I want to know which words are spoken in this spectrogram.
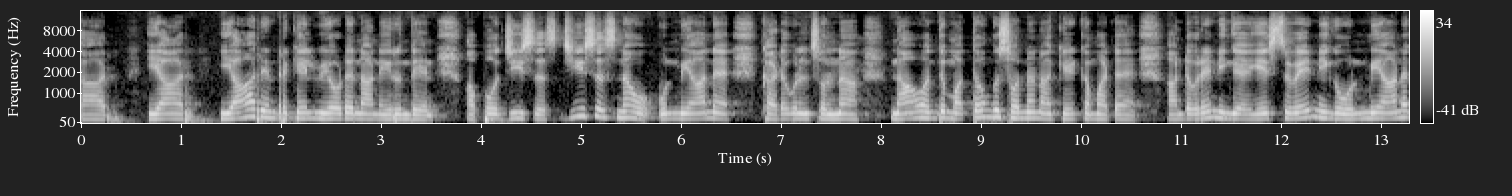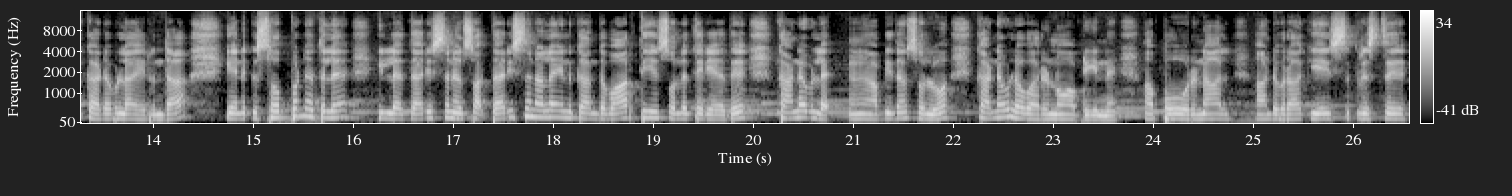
யார்? யார்? யார் என்ற கேள்வியோடு நான் இருந்தேன். அப்போது ஜீசஸ் ஜீசஸ்னா உண்மையான கடவுள்னு சொன்னால் நான் வந்து மற்றவங்க சொன்னால் நான் கேட்க மாட்டேன். ஆண்டவரே நீங்கள் இயேசுவே நீங்கள் உண்மையான கடவுளாக இருந்தால் எனக்கு சொப்பனத்தில் இல்லை தரிசனம் ச- தரிசனம்லாம் எனக்கு அந்த வார்த்தையை சொல்ல தெரியாது. கனவுல அப்படி தான் சொல்லுவோம். கனவுல வரணும் அப்படின்னு. அப்போது ஒரு நாள் ஆண்டவராக இயேசு கிறிஸ்து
